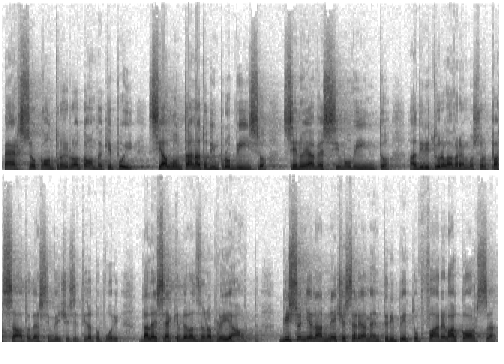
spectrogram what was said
perso contro il Rotonda che poi si è allontanato d'improvviso, se noi avessimo vinto addirittura l'avremmo sorpassato, adesso invece si è tirato fuori dalle secche della zona play-out. Bisognerà necessariamente, ripeto, fare la corsa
